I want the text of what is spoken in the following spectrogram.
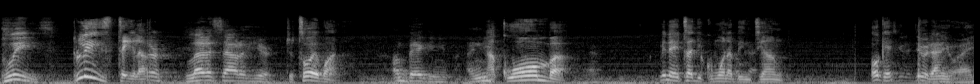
Please, please taylor. Let us out of here. tutoe bwana. I'm begging you. I need na kuomba mi nahitaji kumwona binti yangu. Okay. Do it anyway.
